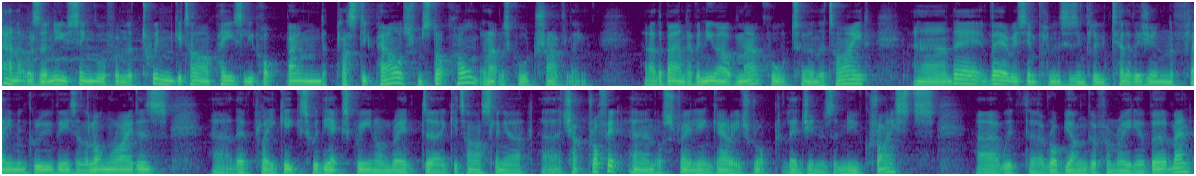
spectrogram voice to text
And that was a new single from the twin guitar paisley pop band Plastic Pals from Stockholm, and that was called Travelling. Uh, the band have a new album out called Turn the Tide, and their various influences include television, the Flaming Groovies, and the Long Riders. Uh, they've played gigs with the X Green on Red uh, guitar slinger uh, Chuck Prophet and Australian garage rock legends The New Christs. Uh, with uh, Rob Younger from Radio Birdman,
